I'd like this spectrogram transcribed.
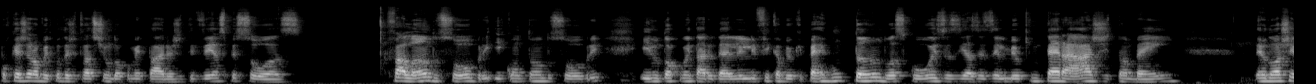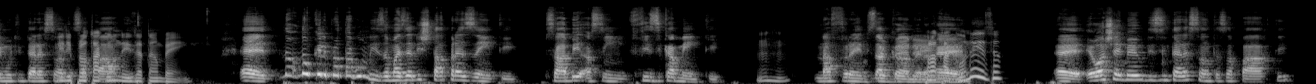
porque geralmente quando a gente vai assistir um documentário, a gente vê as pessoas falando sobre e contando sobre, e no documentário dela ele fica meio que perguntando as coisas e às vezes ele meio que interage também. Eu não achei muito interessante Ele essa protagoniza parte. também. É, não, não que ele protagoniza, mas ele está presente, sabe, assim, fisicamente Uhum. na frente Você da câmera. É. Protagoniza. É, eu achei meio desinteressante essa parte,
